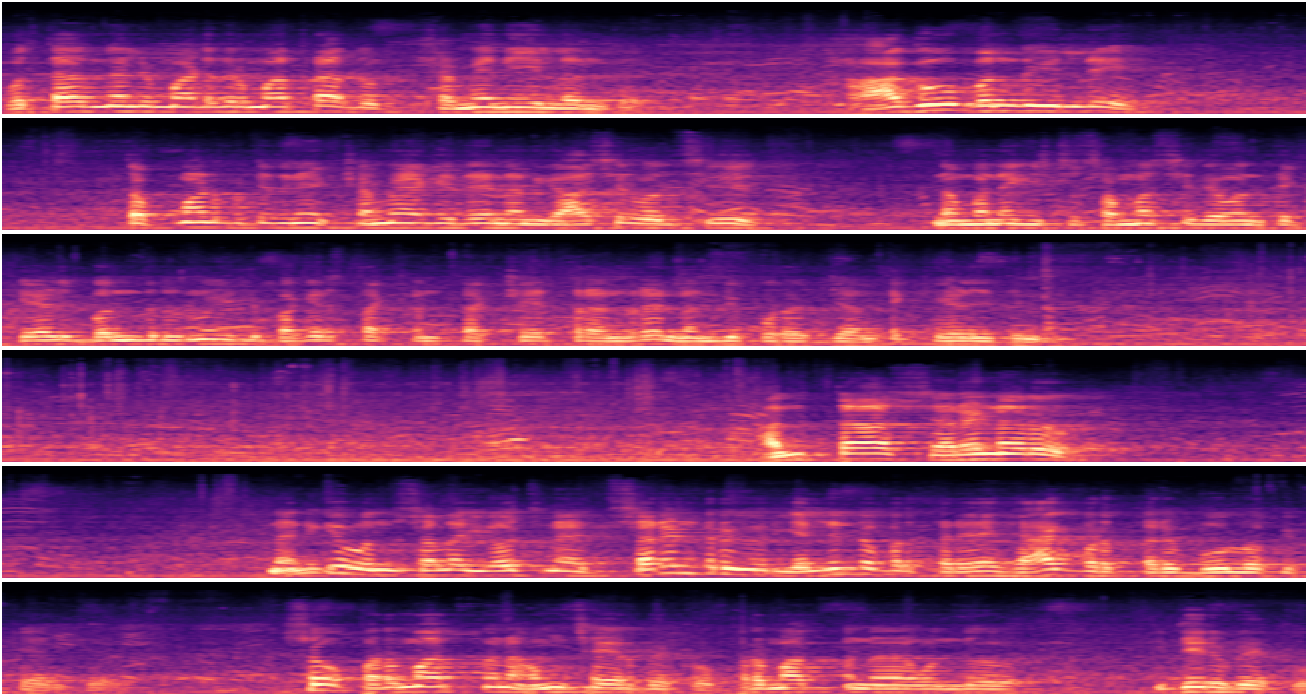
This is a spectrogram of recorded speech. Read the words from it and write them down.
ಗೊತ್ತಾದ್ಮೇಲೆ ಮಾಡಿದ್ರೆ ಮಾತ್ರ ಅದು ಕ್ಷಮೆನೇ ಇಲ್ಲಂತೆ. ಹಾಗೂ ಬಂದು ಇಲ್ಲಿ ತಪ್ಪು ಮಾಡಿಬಿಟ್ಟಿದ್ದೀನಿ, ಕ್ಷಮೆ ಆಗಿದೆ, ನನಗೆ ಆಶೀರ್ವದಿಸಿ, ನಮ್ಮ ಮನೆಗೆ ಇಷ್ಟು ಸಮಸ್ಯೆ ಇದೆ ಅಂತ ಕೇಳಿ ಬಂದ್ರೂ ಇಲ್ಲಿ ಬಗೆಹರಿಸ್ತಕ್ಕಂಥ ಕ್ಷೇತ್ರ ಅಂದರೆ ನಂದಿಪುರ ಅಜ್ಜ ಅಂತ ಕೇಳಿದ್ದೀನಿ. ಅಂಥ ಶರಣರು, ನನಗೆ ಒಂದು ಸಲ ಯೋಚನೆ ಆಯ್ತು. ಶರಣರು ಇವರು ಎಲ್ಲಿಂದ ಬರ್ತಾರೆ, ಹೇಗೆ ಬರ್ತಾರೆ ಭೂಲೋಕಕ್ಕೆ ಅಂತೇಳಿ. ಸೊ ಪರಮಾತ್ಮನ ಅಂಶ ಇರಬೇಕು, ಪರಮಾತ್ಮನ ಒಂದು ಇದಿರಬೇಕು.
